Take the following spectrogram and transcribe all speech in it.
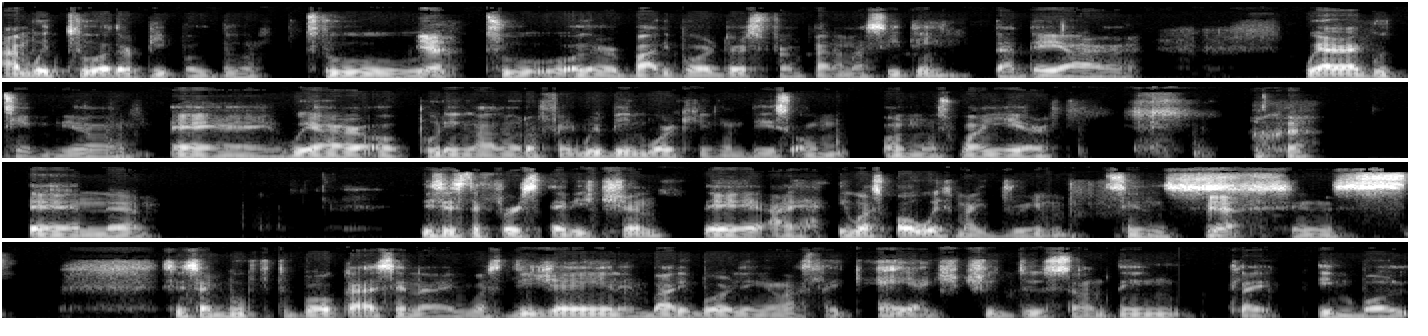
i'm with two other people though two Yeah. two other bodyboarders from panama city that they are we are a good team you know and we are putting a lot of we've been working on this al- almost one year. Okay. and uh, this is the first edition. Uh, I it was always my dream since Yeah. since since I moved to Bocas and I was DJing and bodyboarding. I was like, hey, I should do something like involve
